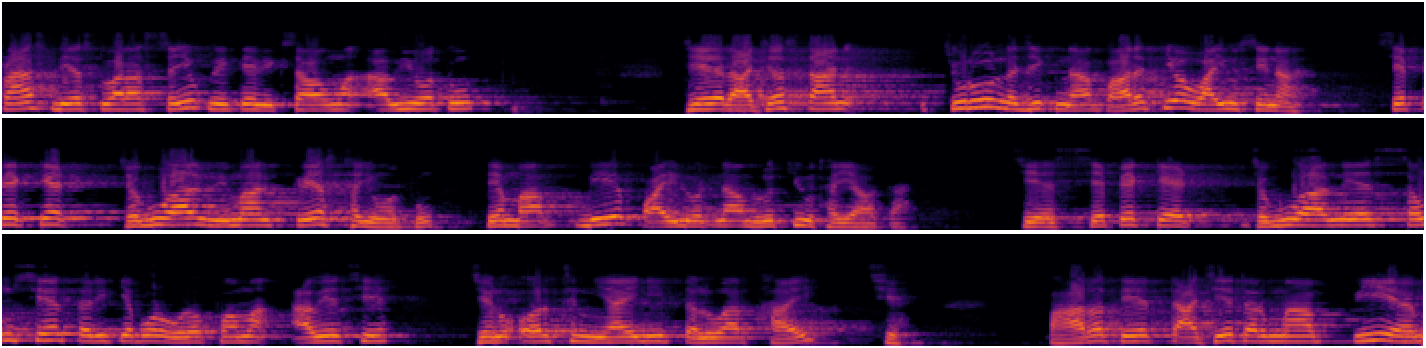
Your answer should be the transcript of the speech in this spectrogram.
ફ્રાન્સ દેશ દ્વારા સંયુક્ત રીતે વિકસાવવામાં આવ્યું હતું, જે રાજસ્થાન ચુરુ નજીકના ભારતીય વાયુસેના સેપેકેટ જગુઆર વિમાન ક્રેશ થયું હતું. તેમાં બે પાયલોટના મૃત્યુ થયા હતા. જે સેપેકેટ જગુઆરને શમશેર તરીકે પણ ઓળખવામાં આવે છે, જેનો અર્થ ન્યાયની તલવાર થાય છે. ભારતે તાજેતરમાં પીએમ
